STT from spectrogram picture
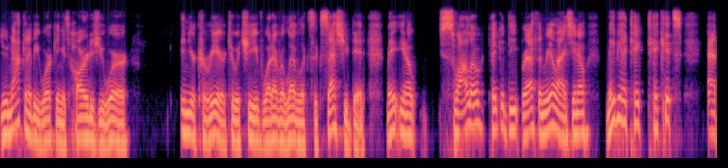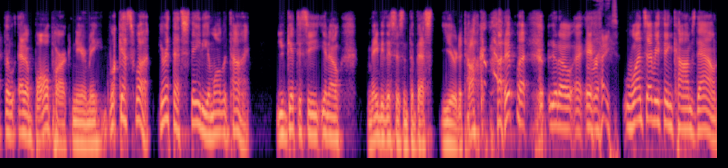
you're not going to be working as hard as you were in your career to achieve whatever level of success you did. May, you know, swallow, take a deep breath and realize, you know, maybe I take tickets at the at a ballpark near me. Well, guess what? You're at that stadium all the time you get to see, you know, maybe this isn't the best year to talk about it, but you know, uh, right. once everything calms down,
